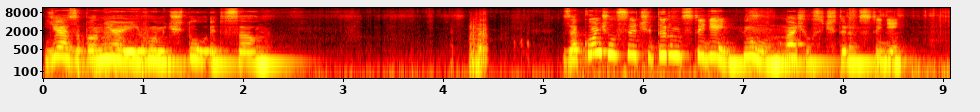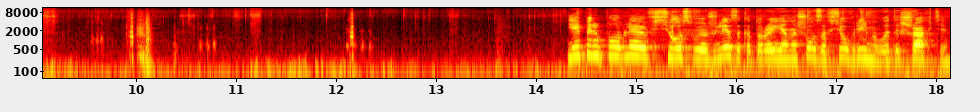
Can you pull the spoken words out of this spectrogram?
я заполняю его мечту, это сауна. Закончился 14 день. Ну, начался 14 день. Я переплавляю все свое железо, которое я нашел за все время в этой шахте.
